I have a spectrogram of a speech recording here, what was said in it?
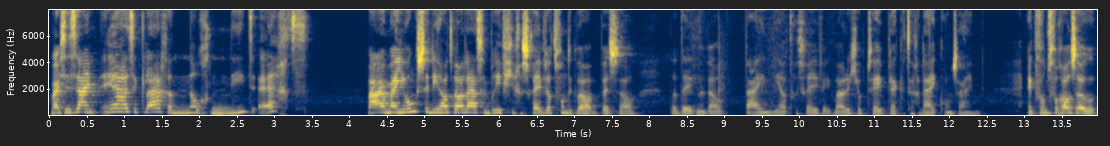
Maar ze zijn, ja, ze klagen nog niet echt. Maar mijn jongste, die had wel laatst een briefje geschreven. Dat vond ik wel best wel, dat deed me wel pijn. Die had geschreven, ik wou dat je op twee plekken tegelijk kon zijn. En ik vond vooral zo,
